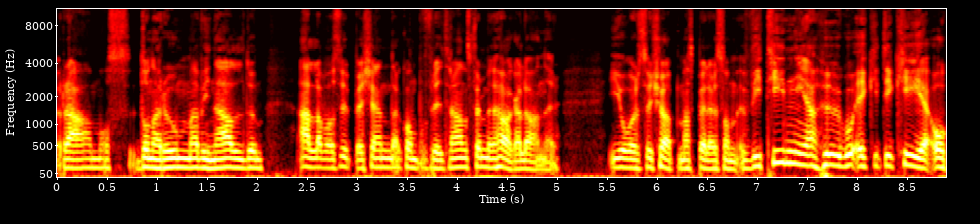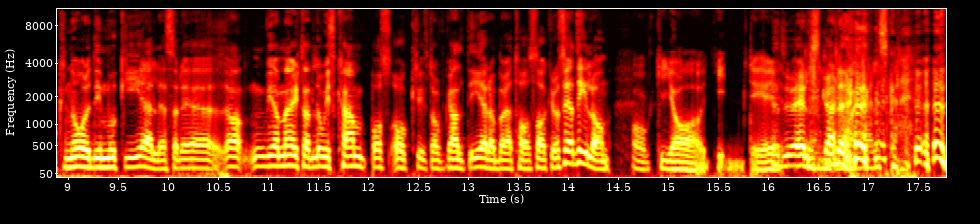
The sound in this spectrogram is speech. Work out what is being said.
Ramos, Donnarumma, Wijnaldum. Alla var superkända, kom på fri transfer med höga löner i år så köper man spelare som Vitinha, Hugo Ekitike och Nordi Mukiele så det, ja, vi har märkt att Luis Campos och Christophe Galtier har börjat ha saker att säga till om. Och ja, det... Du älskar det. Ja, jag älskar det.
